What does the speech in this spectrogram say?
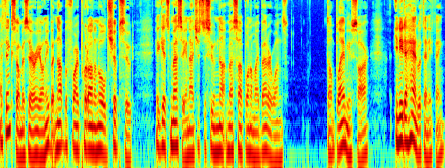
I think so, Miss Arioni, but not before I put on an old ship suit. It gets messy, and I'd just as soon not mess up one of my better ones. Don't blame you, sir. You need a hand with anything?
